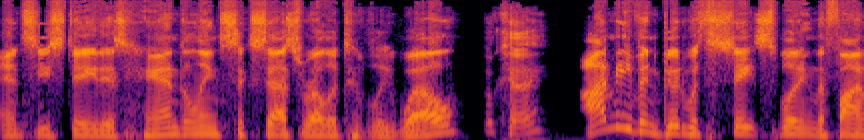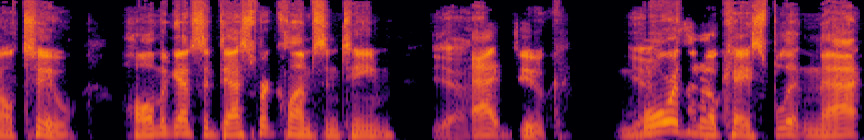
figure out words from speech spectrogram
NC State is handling success relatively well. Okay. I'm even good with State splitting the final two. Home against a desperate Clemson team Yeah. at Duke. Yeah. More than okay splitting that.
